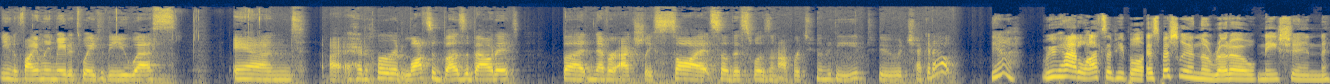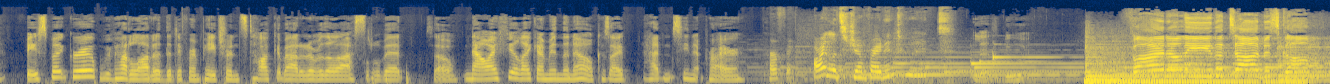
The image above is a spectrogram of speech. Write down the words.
you know, finally made its way to the U.S. and I had heard lots of buzz about it, but never actually saw it. So this was an opportunity to check it out. Yeah. We've had lots of people, especially in the Roto Nation Facebook group. We've had a lot of the different patrons talk about it over the last little bit. So now I feel like I'm in the know because I hadn't seen it prior. Perfect. All right, let's jump right into it. Let's do it. Finally, the time has come.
